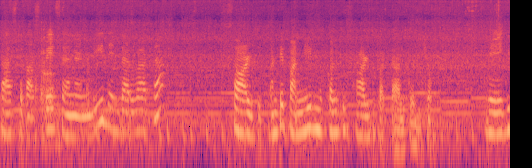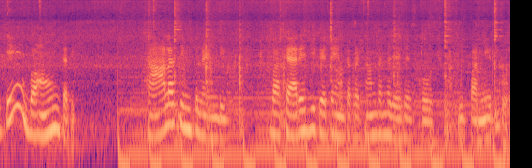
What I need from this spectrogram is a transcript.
కాస్త పసుపు వేసానండి. దీని తర్వాత సాల్ట్ అంటే పన్నీర్ ముక్కలకి సాల్ట్ పట్టాలి కొంచెం. వేగితే బాగుంటుంది. చాలా సింపుల్ అండి. బా క్యారేజీకి అయితే ఎంత ప్రశాంతంగా చేసేసుకోవచ్చు ఈ పన్నీర్ కూర.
